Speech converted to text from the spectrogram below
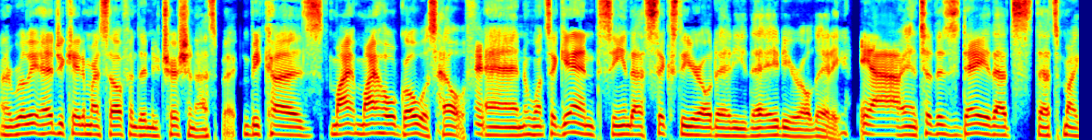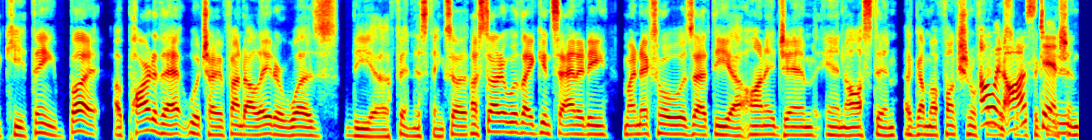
I really educated myself in the nutrition aspect because my my whole goal was health. And once again, seeing that sixty year old Eddie, that eighty year old Eddie. Yeah. And to this day, that's that's my key thing. But a part of that, which I found out later, was the uh, fitness thing. So I started with like insanity. My next one was at the uh, Onnit Gym in Austin. I got my functional Oh, in fitness Austin.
